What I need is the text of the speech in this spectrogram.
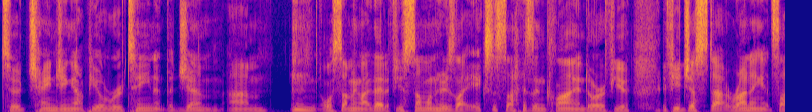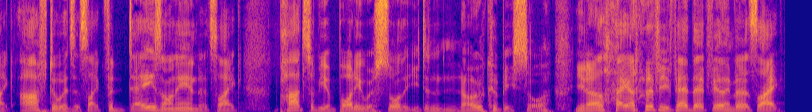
to changing up your routine at the gym. Um, or something like that. If you're someone who's like exercise inclined or if you if you just start running it's like afterwards it's like for days on end it's like parts of your body were sore that you didn't know could be sore. You know like i don't know if you've had that feeling but it's like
